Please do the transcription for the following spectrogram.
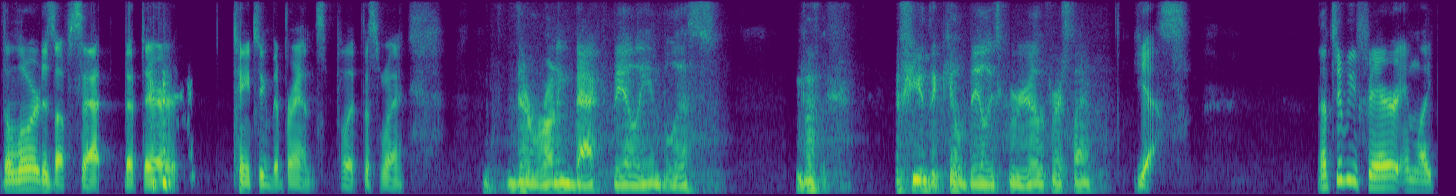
The Lord is upset that they're tainting the brand split this way. They're running back Bayley and Bliss. The, the feud that killed Bayley's career the first time. Yes. Now, to be fair, in like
